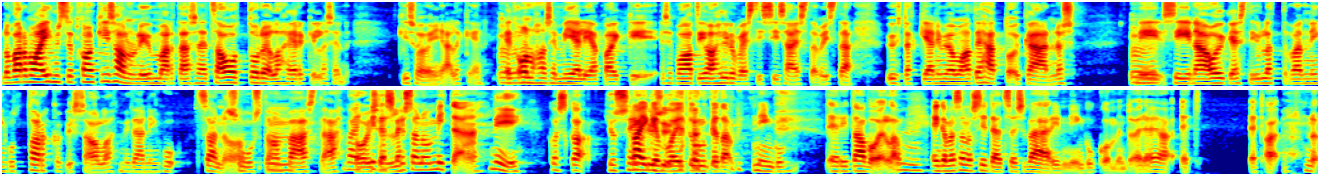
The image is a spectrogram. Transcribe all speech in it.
No varmaan ihmiset, jotka on kisannut, niin ymmärtää sen, että sä oot todella herkillä sen kisojen jälkeen. Mm. Että onhan se mieli ja kaikki, se vaatii ihan hirveästi sisäistämistä yhtäkkiä nimenomaan tehdä toi käännös. Mm. Niin siinä oikeasti yllättävän niin kuin, tarkkakin saa olla, että mitä niin kuin, Sanoo. suustaan mm. päästää Vai toiselle. pitäisikö sanoa mitään? Niin, koska Jos kaiken kysy. voi tulkita niin kuin, eri tavoilla. Mm. Enkä mä sano sitä, että se olisi väärin niin kuin, kommentoida. Ja, et, et, no,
